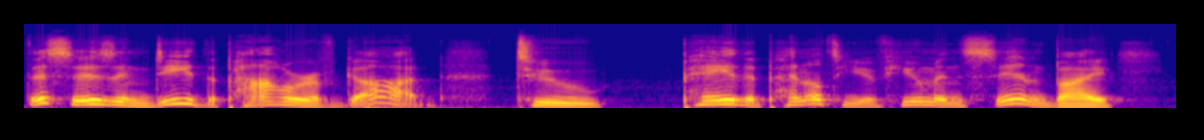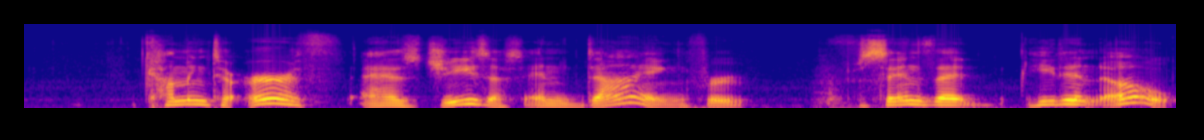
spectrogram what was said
This is indeed the power of God to pay the penalty of human sin by coming to earth as Jesus and dying for sins that he didn't owe.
